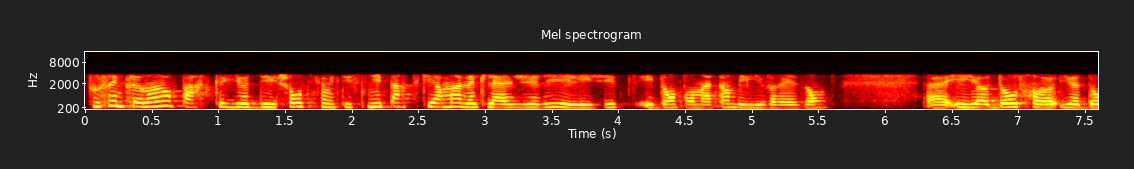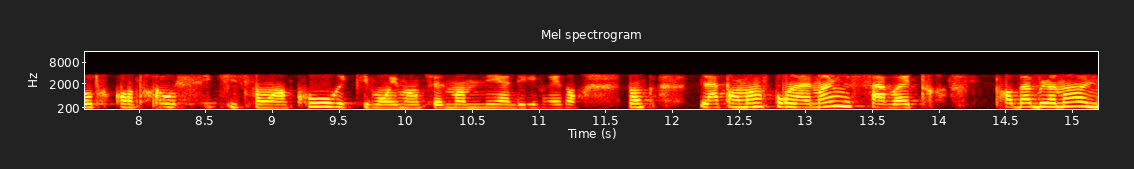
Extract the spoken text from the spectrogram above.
tout simplement parce qu'il y a des choses qui ont été signées particulièrement avec l'Algérie et l'Égypte et dont on attend des livraisons. Euh, et il y a d'autres contrats aussi qui sont en cours et qui vont éventuellement mener à des livraisons. Donc la tendance pour l'Allemagne, ça va être probablement une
